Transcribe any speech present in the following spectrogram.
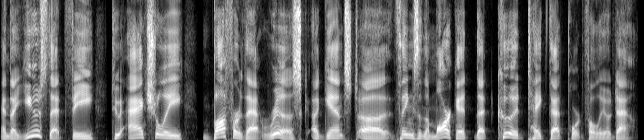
And they use that fee to actually buffer that risk against uh, things in the market that could take that portfolio down.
